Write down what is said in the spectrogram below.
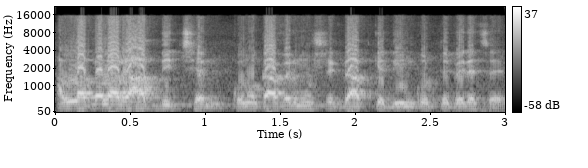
আল্লাহ তালা রাত দিচ্ছেন। কোনো কাফের মুশরিক রাতকে দিন করতে পেরেছে?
